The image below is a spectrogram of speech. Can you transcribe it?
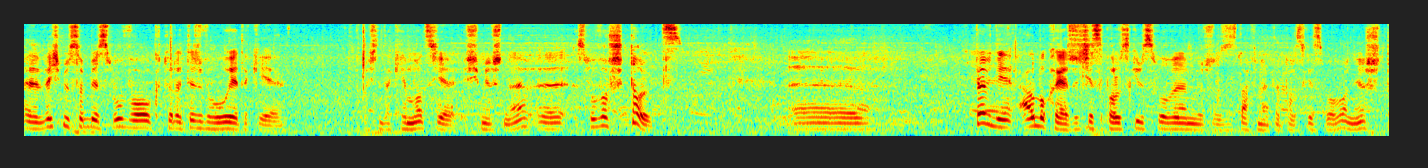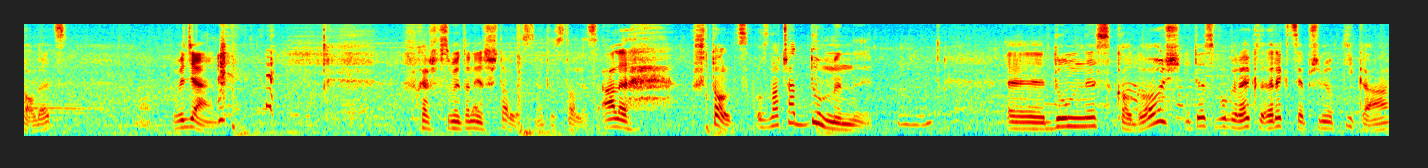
E, Weźmy sobie słowo, które też wywołuje takie właśnie takie emocje śmieszne. E, Słowo sztolc. E, Pewnie albo kojarzycie z polskim słowem, już zostawmy te polskie słowo, nie? Sztolec. No, powiedziałem. W, w sumie to nie jest sztolec, nie? To jest stolec. Ale sztolc oznacza dumny. E, dumny z kogoś i to jest w ogóle erekcja przymiotnika.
